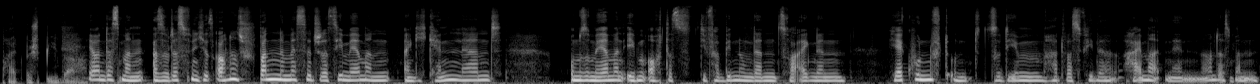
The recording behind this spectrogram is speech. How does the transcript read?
breit bespielbar. Ja, und dass man, also das finde ich jetzt auch eine spannende Message, dass je mehr man eigentlich kennenlernt, umso mehr man eben auch das, die Verbindung dann zur eigenen Herkunft und zu dem hat, was viele Heimat nennen, ne? dass, man,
